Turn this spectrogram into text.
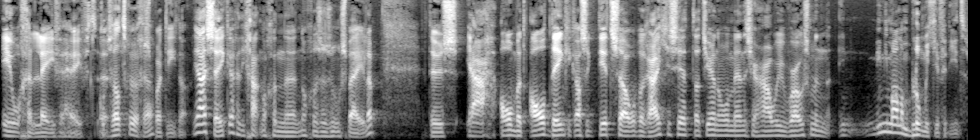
eeuwige leven heeft. Komt wel terug, hè? Spartino. Ja, zeker. Die gaat nog een, uh, nog een seizoen spelen. Dus ja, al met al denk ik als ik dit zo op een rijtje zet... dat general manager Howie Roseman minimaal een bloemetje verdient.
